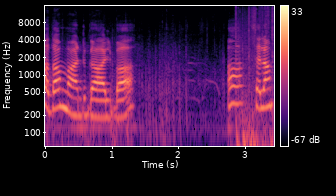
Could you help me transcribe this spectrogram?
Burada adam vardı galiba. Aa selam.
